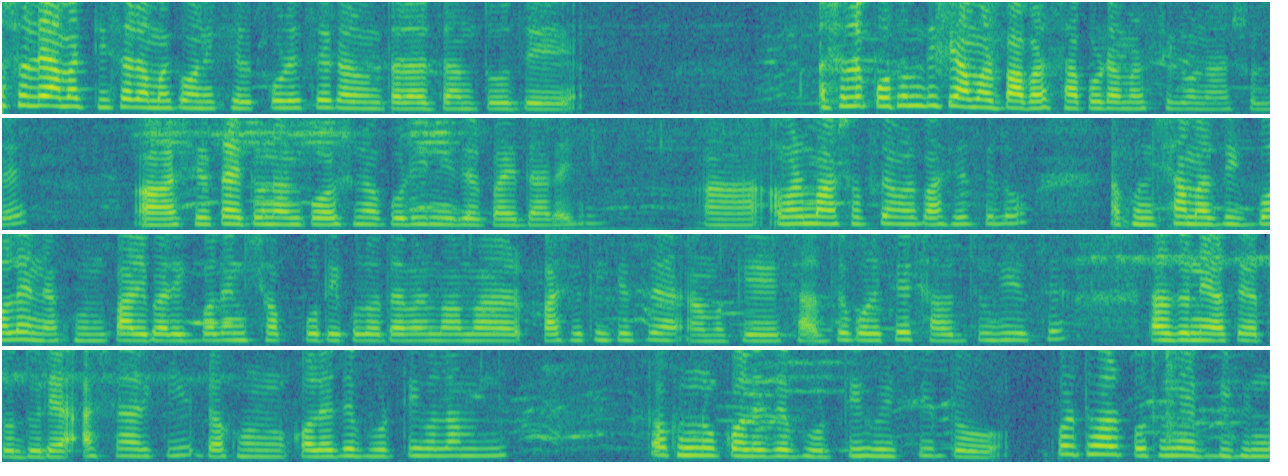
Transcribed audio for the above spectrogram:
আসলে আমার টিচার আমাকে অনেক হেল্প করেছে কারণ তারা জানতো যে আসলে প্রথম দিকে আমার বাবার সাপোর্ট আমার ছিল না আসলে। সে চাইতো না আমি পড়াশোনা করি, নিজের পায়ে দাঁড়াই। আমার মা সবসময় আমার পাশে ছিল। এখন সামাজিক বলেন, এখন পারিবারিক বলেন, সব প্রতিকূলতা আমার মা আমার পাশে থেকেছে, আমাকে সাহায্য করেছে, সাহায্য গিয়েছে তার জন্য আছে এত দূরে আসা আর কি। যখন কলেজে ভর্তি হলাম, তখনও কলেজে ভর্তি হয়েছি। তো ধর প্রথমে বিভিন্ন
